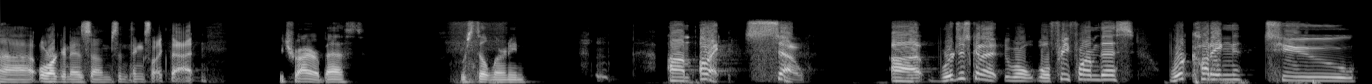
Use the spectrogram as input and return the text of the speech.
uh, organisms and things like that. We try our best. We're still learning. Um, all right, so uh, we're just gonna we'll, we'll freeform this. We're cutting to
